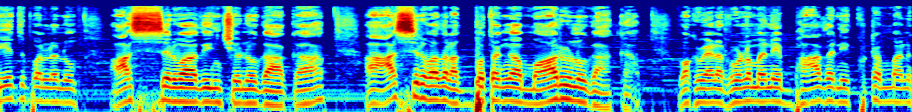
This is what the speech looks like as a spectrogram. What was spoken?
చేతి పనులను ఆశీర్వాదించునుగాక. ఆ ఆశీర్వాదాలు అద్భుతంగా మారునుగాక. ఒకవేళ రుణమనే బాధ నీ కుటుంబాన్ని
